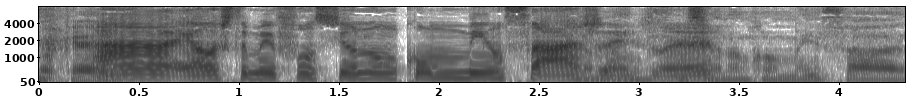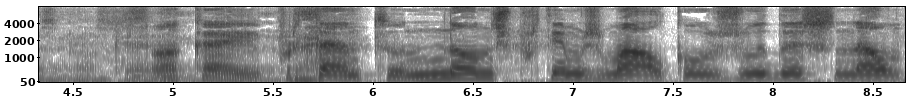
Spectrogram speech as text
ok. Ah, elas também funcionam como mensagens, também não é? Funcionam como mensagens. Ok. Ok, portanto, não nos portemos mal com o Judas, senão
